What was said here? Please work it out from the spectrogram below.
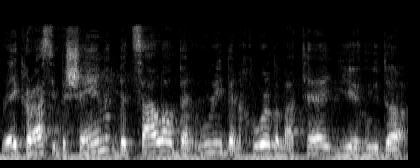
Rei Karasi B'Shem Betzalel ben Uri ben Chur Lamate Yehuda.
